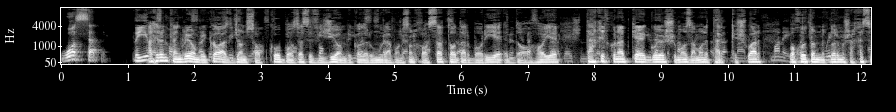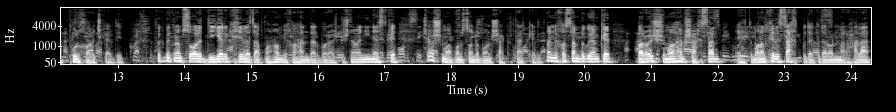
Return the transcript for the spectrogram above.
was sudden. اخیرا کنگره آمریکا از جان سابکو بازرس ویژه آمریکا در امور افغانستان خواسته تا درباره ادعاهای تحقیق کند که گویا شما زمان ترک کشور با خودتان مقدار مشخص پول خارج کردید فکر می‌کنم سوال دیگری که خیلی از افغان ها می‌خواهند دربارش بشنوند این است که چرا شما افغانستان را به آن شکل ترک کردید من می‌خواستم بگویم که برای شما هم شخصا احتمالا خیلی سخت بوده که در آن مرحله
